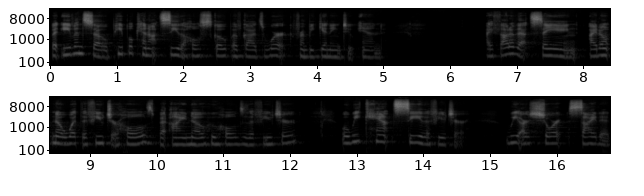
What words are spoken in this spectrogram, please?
But even so, people cannot see the whole scope of God's work from beginning to end." I thought of that saying, I don't know what the future holds, but I know who holds the future. Well, we can't see the future. We are short sighted.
